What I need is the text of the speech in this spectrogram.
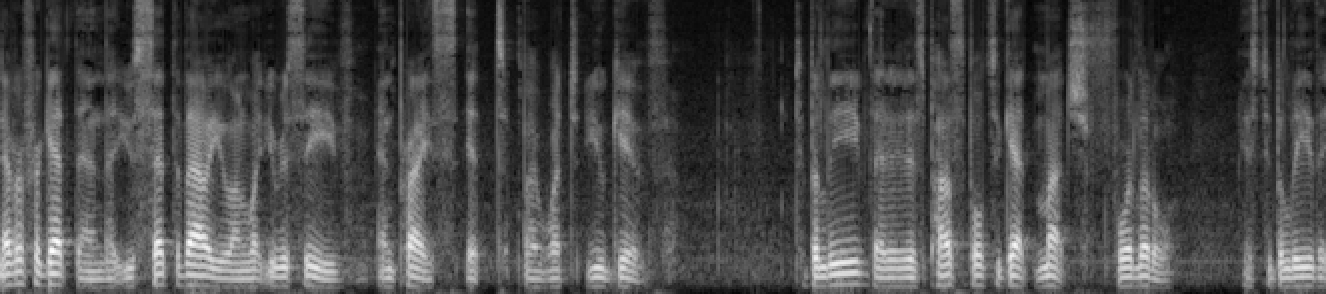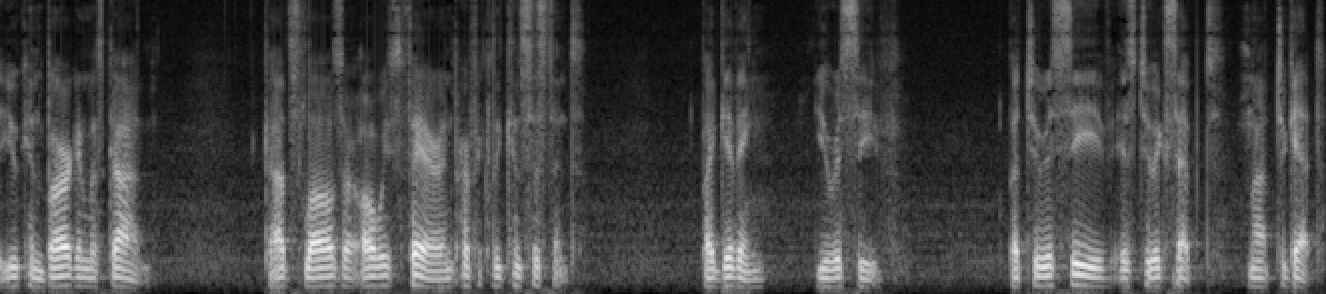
Never forget then that you set the value on what you receive and price it by what you give. To believe that it is possible to get much for little is to believe that you can bargain with God. God's laws are always fair and perfectly consistent. By giving, you receive. But to receive is to accept, not to get.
